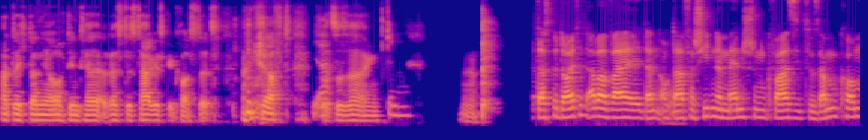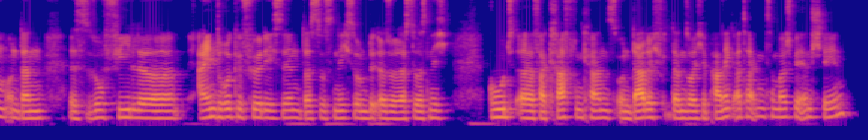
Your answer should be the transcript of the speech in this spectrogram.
hatte ich dann ja auch den Rest des Tages gekostet an Kraft ja, sozusagen. Genau. Ja. Das bedeutet aber, weil dann auch da verschiedene Menschen quasi zusammenkommen und dann es so viele Eindrücke für dich sind, dass du es nicht so, also dass du das nicht gut äh, verkraften kannst und dadurch dann solche Panikattacken zum Beispiel entstehen?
